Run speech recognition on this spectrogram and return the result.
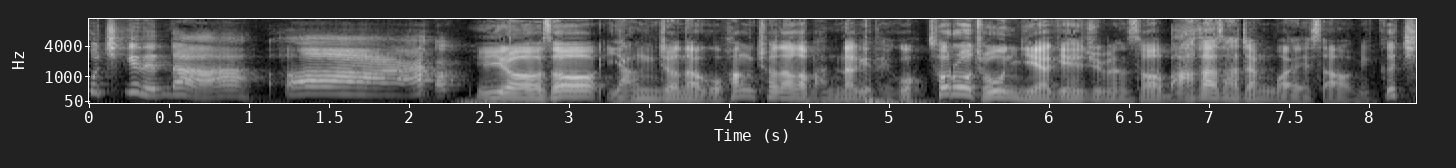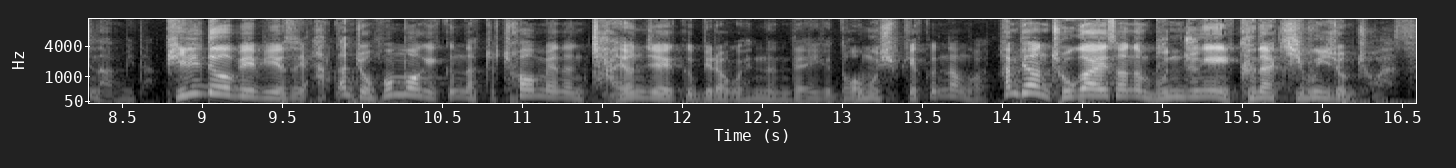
꽂히게 된다. 아~ 이어서 양전하고 황천하가 만나게 되고 서로 좋은 이야기 해주면서 마가 사장과의 싸움이 끝이 납니다. 빌드업에 비해서 약간 좀 허무하게 끝났죠. 처음에는 자연재해급이라고 했는데 이게 너무 쉽게 끝난 것 같아요. 한편 조가에서는 문중이 그날 기분이 좀 좋았어요.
